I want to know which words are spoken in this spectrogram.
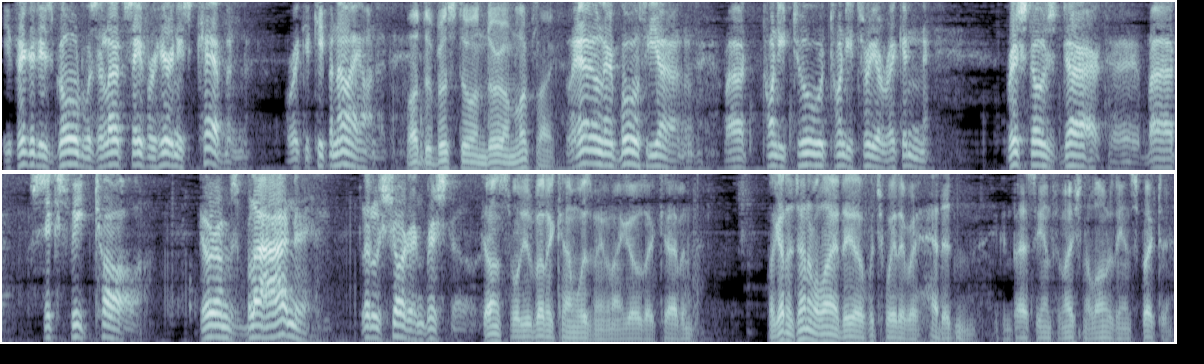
He figured his gold was a lot safer here in his cabin, where he could keep an eye on it. What do Bristow and Durham look like? Well, they're both young. About 22 or 23, I reckon. Bristow's dark, uh, about six feet tall. Durham's blond, a little shorter than Bristow. Constable, you'd better come with me when I go to their cabin. I'll get a general idea of which way they were headed, and you can pass the information along to the inspector.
